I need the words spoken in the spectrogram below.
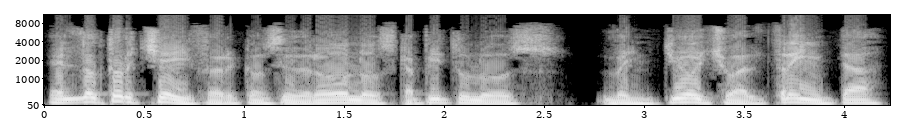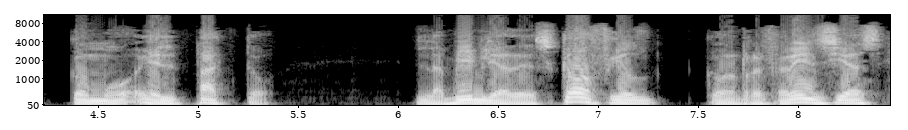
El doctor Schaeffer consideró los capítulos 28 al 30 como el pacto. La Biblia de Scofield, con referencias,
